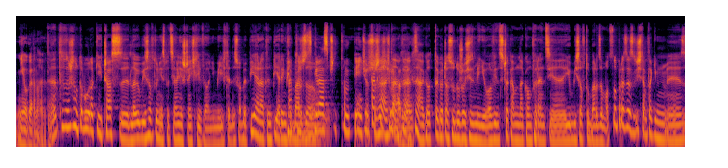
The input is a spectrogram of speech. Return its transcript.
nie ogarnąłem tego. E, To zresztą to był taki czas y, dla Ubisoftu niespecjalnie szczęśliwy. Oni mieli wtedy słabe PR, a ten PR im się A to bardzo... jest gra sprzed tam pięciu Tak, sześciu tak, lat, tak, więc... tak. Od tego czasu dużo się zmieniło, więc czekam na konferencję Ubisoftu bardzo mocno. Prezes gdzieś tam w takim, z-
